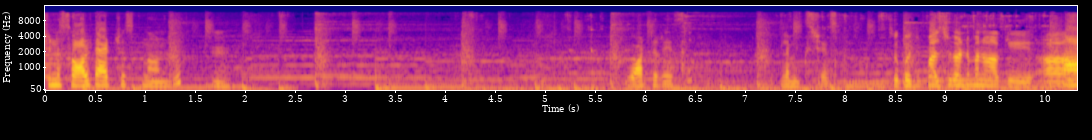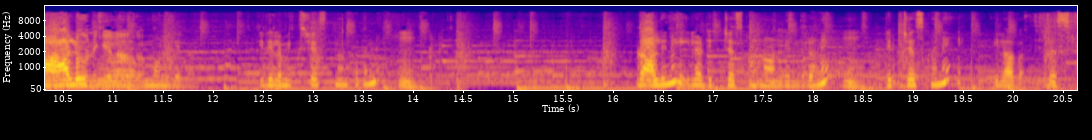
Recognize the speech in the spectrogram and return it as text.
చిన్న సాల్ట్ యాడ్ చేసుకున్నాం అండి. వాటర్ వేసి ఇలా మిక్స్ చేసుకున్నాం సో కొంచెం పలుచగా అంటే మనం ఆలు మునిగేలాగా. ఇది ఇలా మిక్స్ చేసుకున్నాం కదండి. ఇప్పుడు ఆలుని ఇలా డిప్ చేసుకుంటున్నాం అండి ఇందులోనే. డిప్ చేసుకొని ఇలాగ జస్ట్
